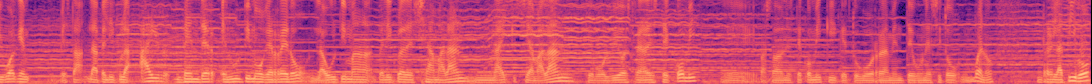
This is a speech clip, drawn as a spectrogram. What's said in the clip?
igual que está la película Airbender, El último guerrero, la última película de Shyamalan, Nike Shyamalan, que volvió a estrenar este cómic, eh, basado en este cómic y que tuvo realmente un éxito, bueno, relativo,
